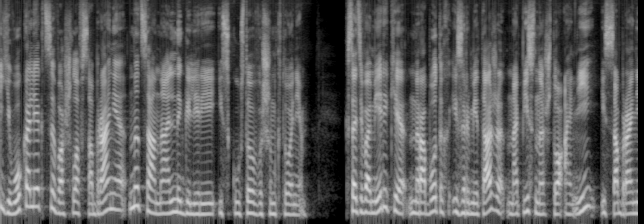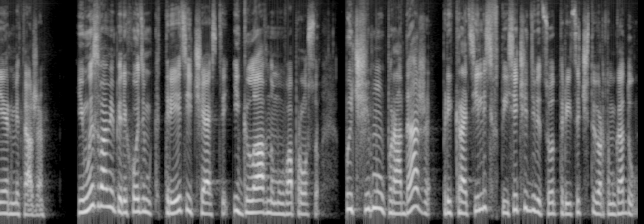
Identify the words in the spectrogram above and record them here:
его коллекция вошла в собрание Национальной галереи искусства в Вашингтоне – кстати, в Америке на работах из Эрмитажа написано, что они из собрания Эрмитажа. И мы с вами переходим к третьей части и главному вопросу. Почему продажи прекратились в 1934 году?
